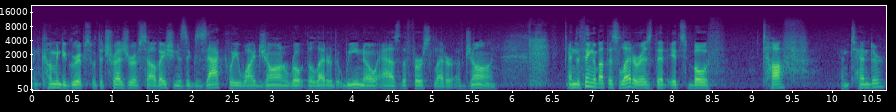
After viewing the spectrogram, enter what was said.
And coming to grips with the treasure of salvation is exactly why John wrote the letter that we know as the first letter of John. And the thing about this letter is that it's both tough and tender.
